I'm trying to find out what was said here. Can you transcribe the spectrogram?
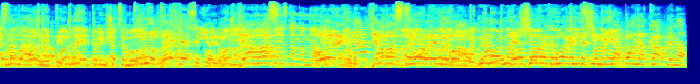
визнано займана. нелегітимним. Можна я відповім, що це було? Тому дайте Секунду. Я вас, колеги, я вас не перебивав. Якщо ви хочете, щоб я пана Капліна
